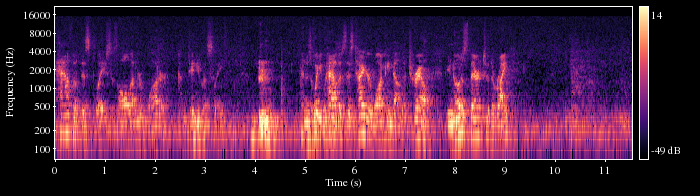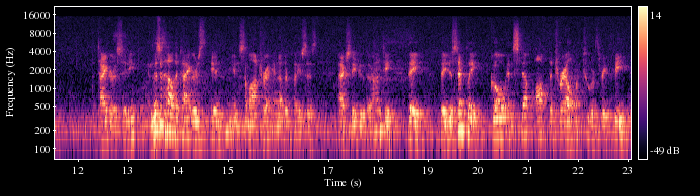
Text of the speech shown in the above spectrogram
Half of this place is all underwater continuously. and as what you have is this tiger walking down the trail. You notice there to the right, tiger sitting. And this is how the tigers in, in Sumatra and other places actually do their hunting. They, they just simply go and step off the trail by two or three feet,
